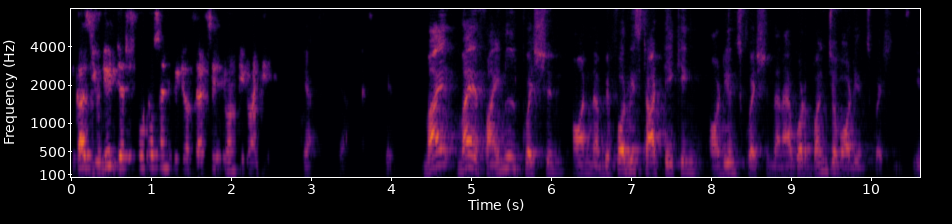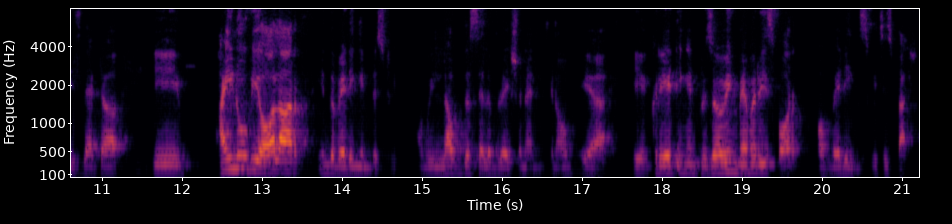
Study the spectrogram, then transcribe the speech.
because you need just photos and videos. That's it, 2020. Yeah, yeah. My my final question on uh, before we start taking audience questions, and I've got a bunch of audience questions, is that uh, if, I know we all are in the wedding industry. We love the celebration and you know creating and preserving memories for of weddings, which is passion.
